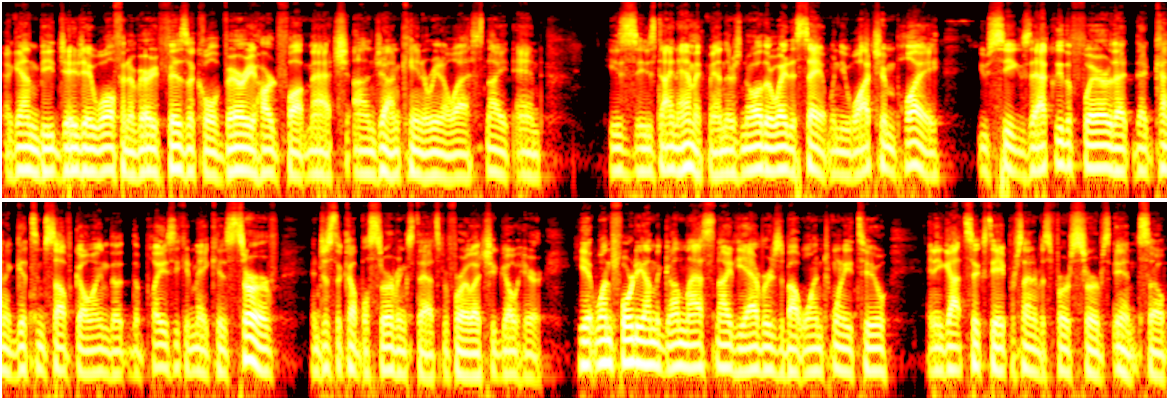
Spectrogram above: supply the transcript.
again beat JJ Wolf in a very physical, very hard fought match on John Cain Arena last night. And he's he's dynamic, man. There's no other way to say it. When you watch him play, you see exactly the flair that that kind of gets himself going, the the plays he can make, his serve, and just a couple serving stats before I let you go here. He hit 140 on the gun last night. He averaged about 122, and he got 68% of his first serves in. So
